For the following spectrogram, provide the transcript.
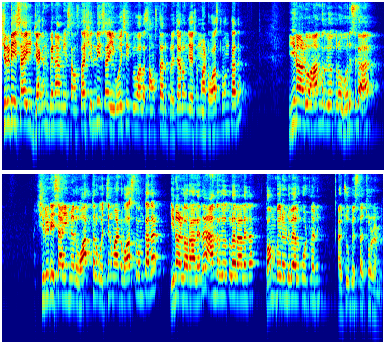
షిరిడి సాయి జగన్ బినామీ సంస్థ షిరిడి సాయి వైసీపీ వాళ్ళ సంస్థ అని ప్రచారం చేసిన మాట వాస్తవం కాదా? ఈనాడు ఆంధ్రజ్యోతిలో వరుసగా షిరిడి సాయి మీద వార్తలు వచ్చిన మాట వాస్తవం కదా? ఈనాడులో రాలేదా? ఆంధ్రజ్యోతిలో రాలేదా? తొంభై రెండు వేల కోట్లని. అవి చూపిస్తా చూడండి.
